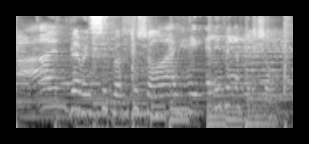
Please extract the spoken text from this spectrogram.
I'm very superficial, I hate anything official.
